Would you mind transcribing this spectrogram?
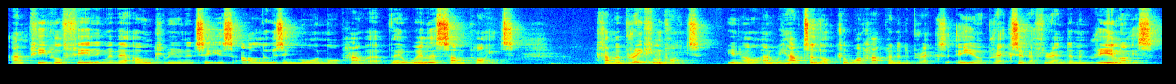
and people feeling that their own communities are losing more and more power, there will at some point come a breaking point. you know, and we have to look at what happened in the Brexit, you know, Brexit referendum and realise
